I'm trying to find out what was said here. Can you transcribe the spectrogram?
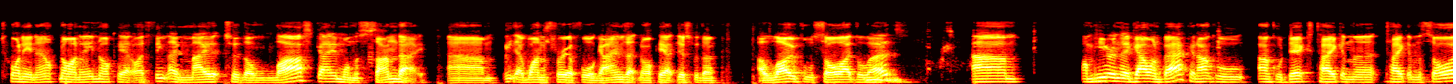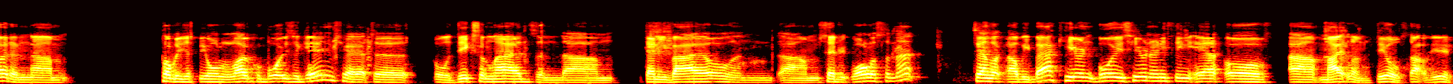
2019 knockout. I think they made it to the last game on the Sunday. Um, I think they won three or four games that knockout just with a, a local side, the lads. Um, I'm hearing they're going back, and Uncle Uncle Dex taking the taking the side, and um, probably just be all the local boys again. Shout out to all the Dixon lads and um, Danny Vale and um, Cedric Wallace and that. Sounds like I'll be back. Hearing boys, hearing anything out of uh, Maitland? Dill, start with you.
